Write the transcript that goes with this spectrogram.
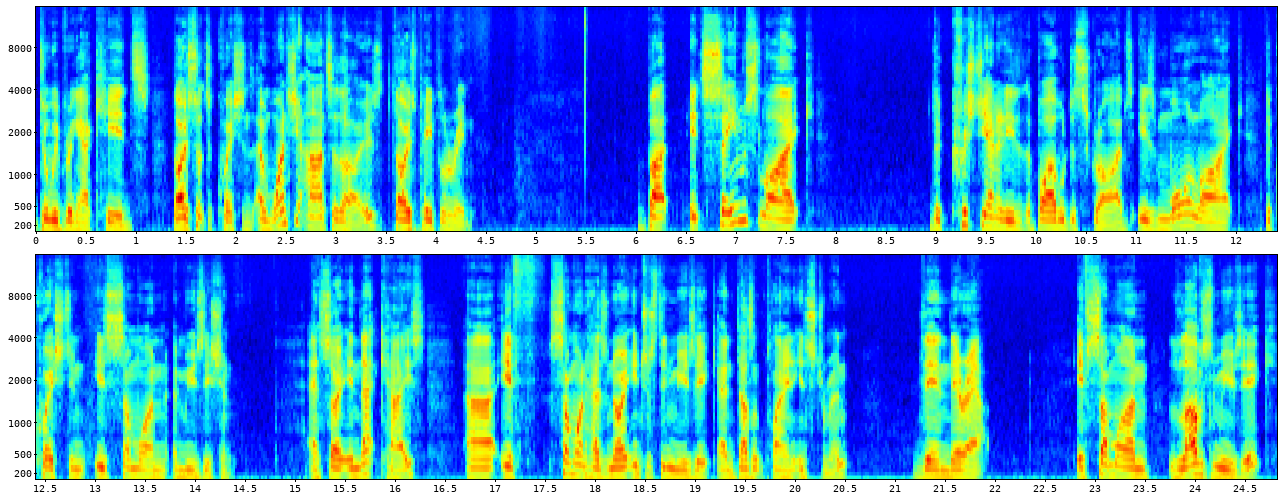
Do we bring our kids? Those sorts of questions. And once you answer those, those people are in. But it seems like the Christianity that the Bible describes is more like the question is someone a musician? And so in that case, uh, if someone has no interest in music and doesn't play an instrument, then they're out. If someone loves music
